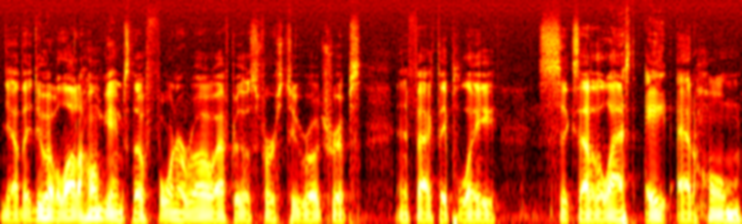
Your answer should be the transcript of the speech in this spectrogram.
Yeah, they do have a lot of home games though, four in a row after those first two road trips. And in fact, they play six out of the last eight at home,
